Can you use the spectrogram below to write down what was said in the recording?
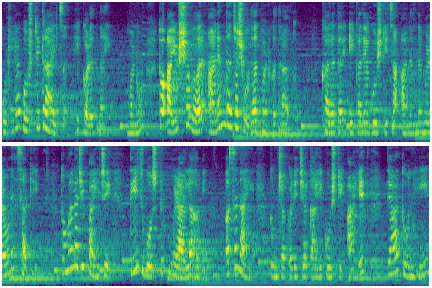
कुठल्या गोष्टीत राहायचं हे कळत नाही. म्हणून तो आयुष्यभर आनंदाच्या शोधात भटकत राहतो. खरं तर एखाद्या गोष्टीचा आनंद मिळवण्यासाठी तुम्हाला जी पाहिजे तीच गोष्ट मिळायला हवी. असं नाही. तुमच्याकडे ज्या काही गोष्टी आहेत त्यातूनही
